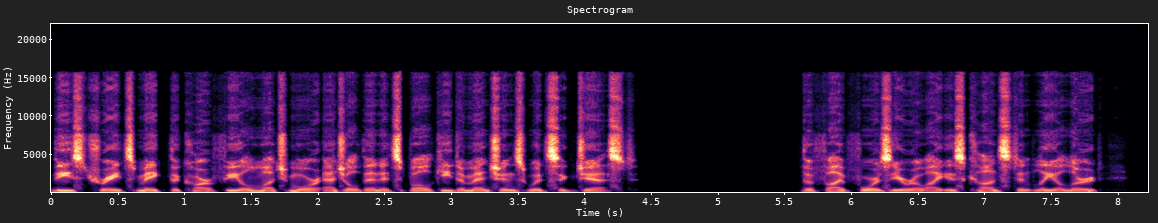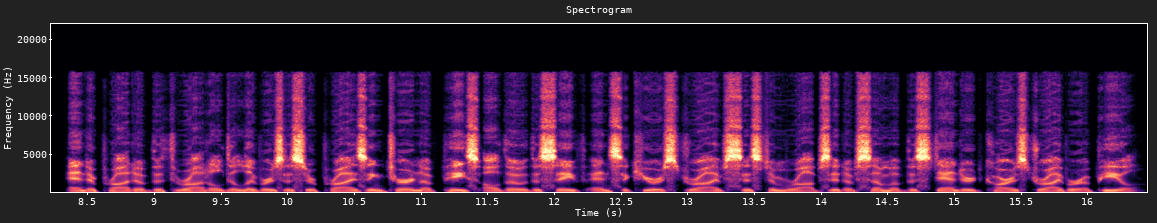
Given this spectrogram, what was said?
These traits make the car feel much more agile than its bulky dimensions would suggest. The 540i is constantly alert, and a prod of the throttle delivers a surprising turn of pace although the safe and secure drive system robs it of some of the standard car's driver appeal.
